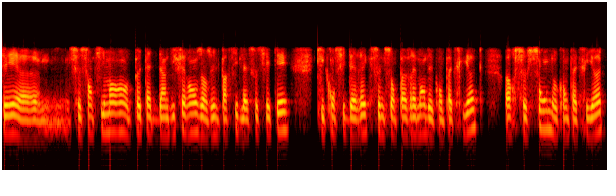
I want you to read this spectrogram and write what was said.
c'est euh, ce sentiment peut-être d'indifférence dans une partie de la société qui considérait que ce ne sont pas vraiment des compatriotes. Or, ce sont nos compatriotes.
